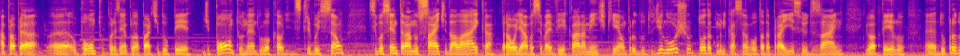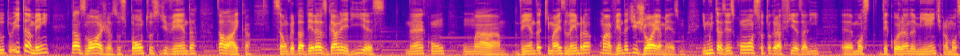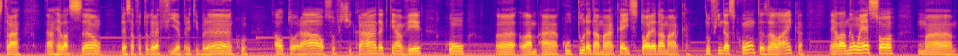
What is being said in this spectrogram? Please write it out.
A própria, uh, o ponto, por exemplo, a parte do P de ponto, né, do local de distribuição, se você entrar no site da Leica para olhar, você vai ver claramente que é um produto de luxo, toda a comunicação é voltada para isso, e o design e o apelo uh, do produto, e também nas lojas, os pontos de venda da Leica. São verdadeiras galerias né, com uma venda que mais lembra uma venda de joia mesmo. E muitas vezes com as fotografias ali eh, decorando o ambiente para mostrar a relação dessa fotografia preto e branco, autoral, sofisticada, que tem a ver com uh, a, a, cultura da marca e a história da marca. No fim das contas, a Leica ela não é só uma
